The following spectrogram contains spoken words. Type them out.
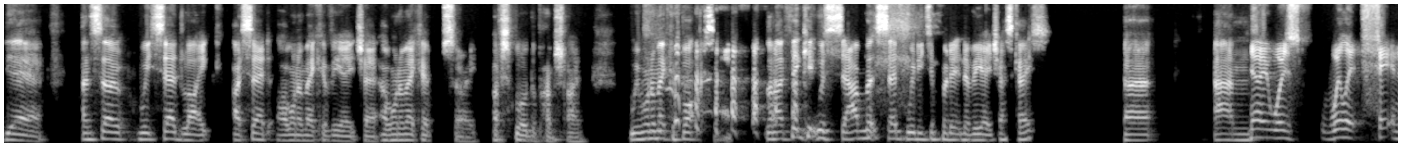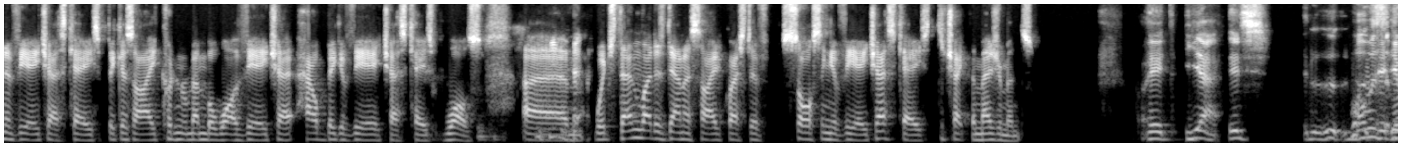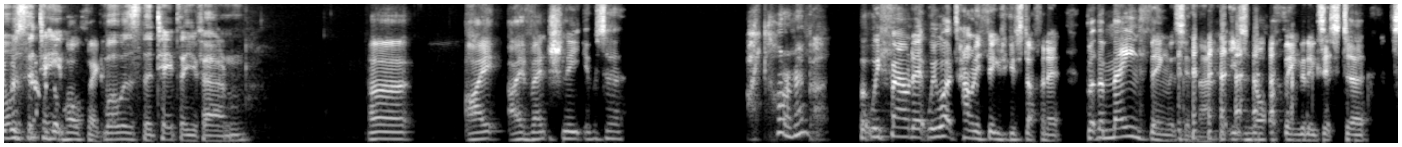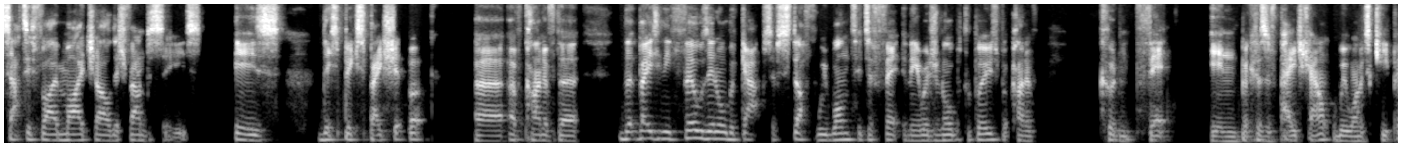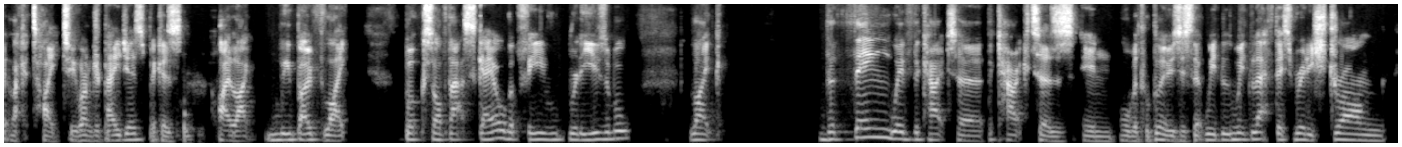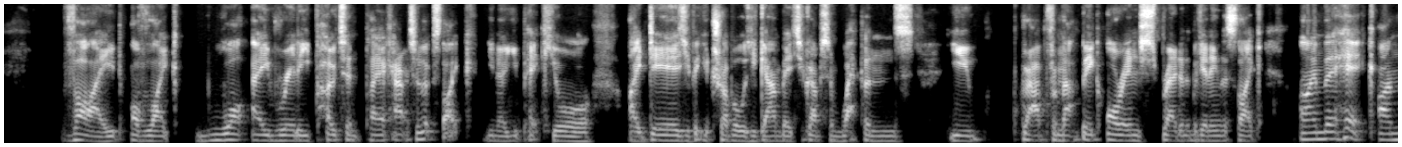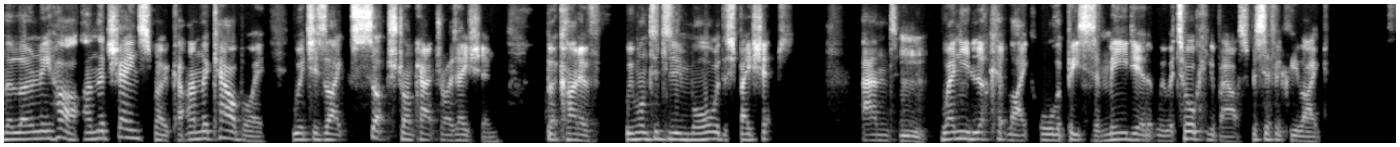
Yeah. And so we said, like, I said, I want to make a VHS. I want to make a, sorry, I've spoiled the punchline. We want to make a box set. And I think it was Sam that said we need to put it in a VHS case. Uh, and No, it was will it fit in a VHS case because I couldn't remember what a VHS how big a VHS case was, um, Yeah. which then led us down a side quest of sourcing a VHS case to check the measurements. it, yeah, it's, What was it, it what was the that tape? whole thing. What was the tape that you found? Uh, I I eventually it was a I can't remember, but we found it. We worked how many things you could stuff in it. But the main thing that's in that is not a thing that exists to satisfy my childish fantasies. Is this big spaceship book uh, of kind of the that basically fills in all the gaps of stuff we wanted to fit in the original Orbital Blues, but kind of couldn't fit in because of page count. We wanted to keep it like a tight 200 pages because I like we both like books of that scale that feel really usable. Like the thing with the character, the characters in Orbital Blues is that we'd we'd left this really strong vibe of like what a really potent player character looks like. You know, you pick your ideas, you pick your troubles, you gambits, you grab some weapons, you grab from that big orange spread at the beginning that's like, I'm the hick, I'm the lonely heart, I'm the chain smoker, I'm the cowboy, which is like such strong characterization. But kind of we wanted to do more with the spaceships. And Mm. when you look at like all the pieces of media that we were talking about, specifically like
